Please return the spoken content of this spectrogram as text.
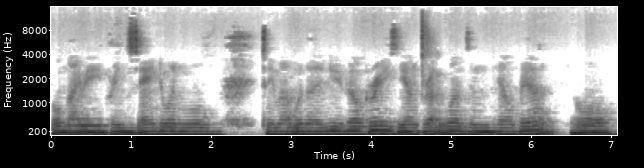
Or maybe Prince Anduin will team up with the new Valkyries, the uncorrupted ones, and help out. Or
